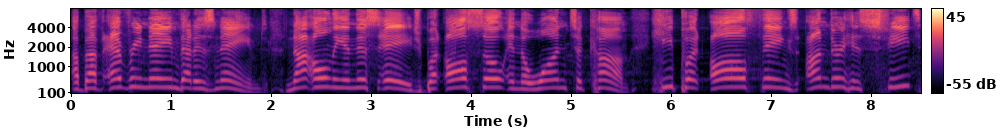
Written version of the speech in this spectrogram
above every name that is named, not only in this age, but also in the one to come. He put all things under his feet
